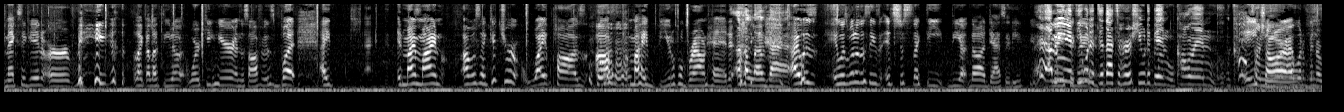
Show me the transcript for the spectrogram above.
mexican or being like a latina working here in this office but i in my mind i was like get your white paws off my beautiful brown head I love that. i was it was one of those things it's just like the the, the audacity I mean, if you would have did that to her, she would have been calling the cops on HR. I would have been in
